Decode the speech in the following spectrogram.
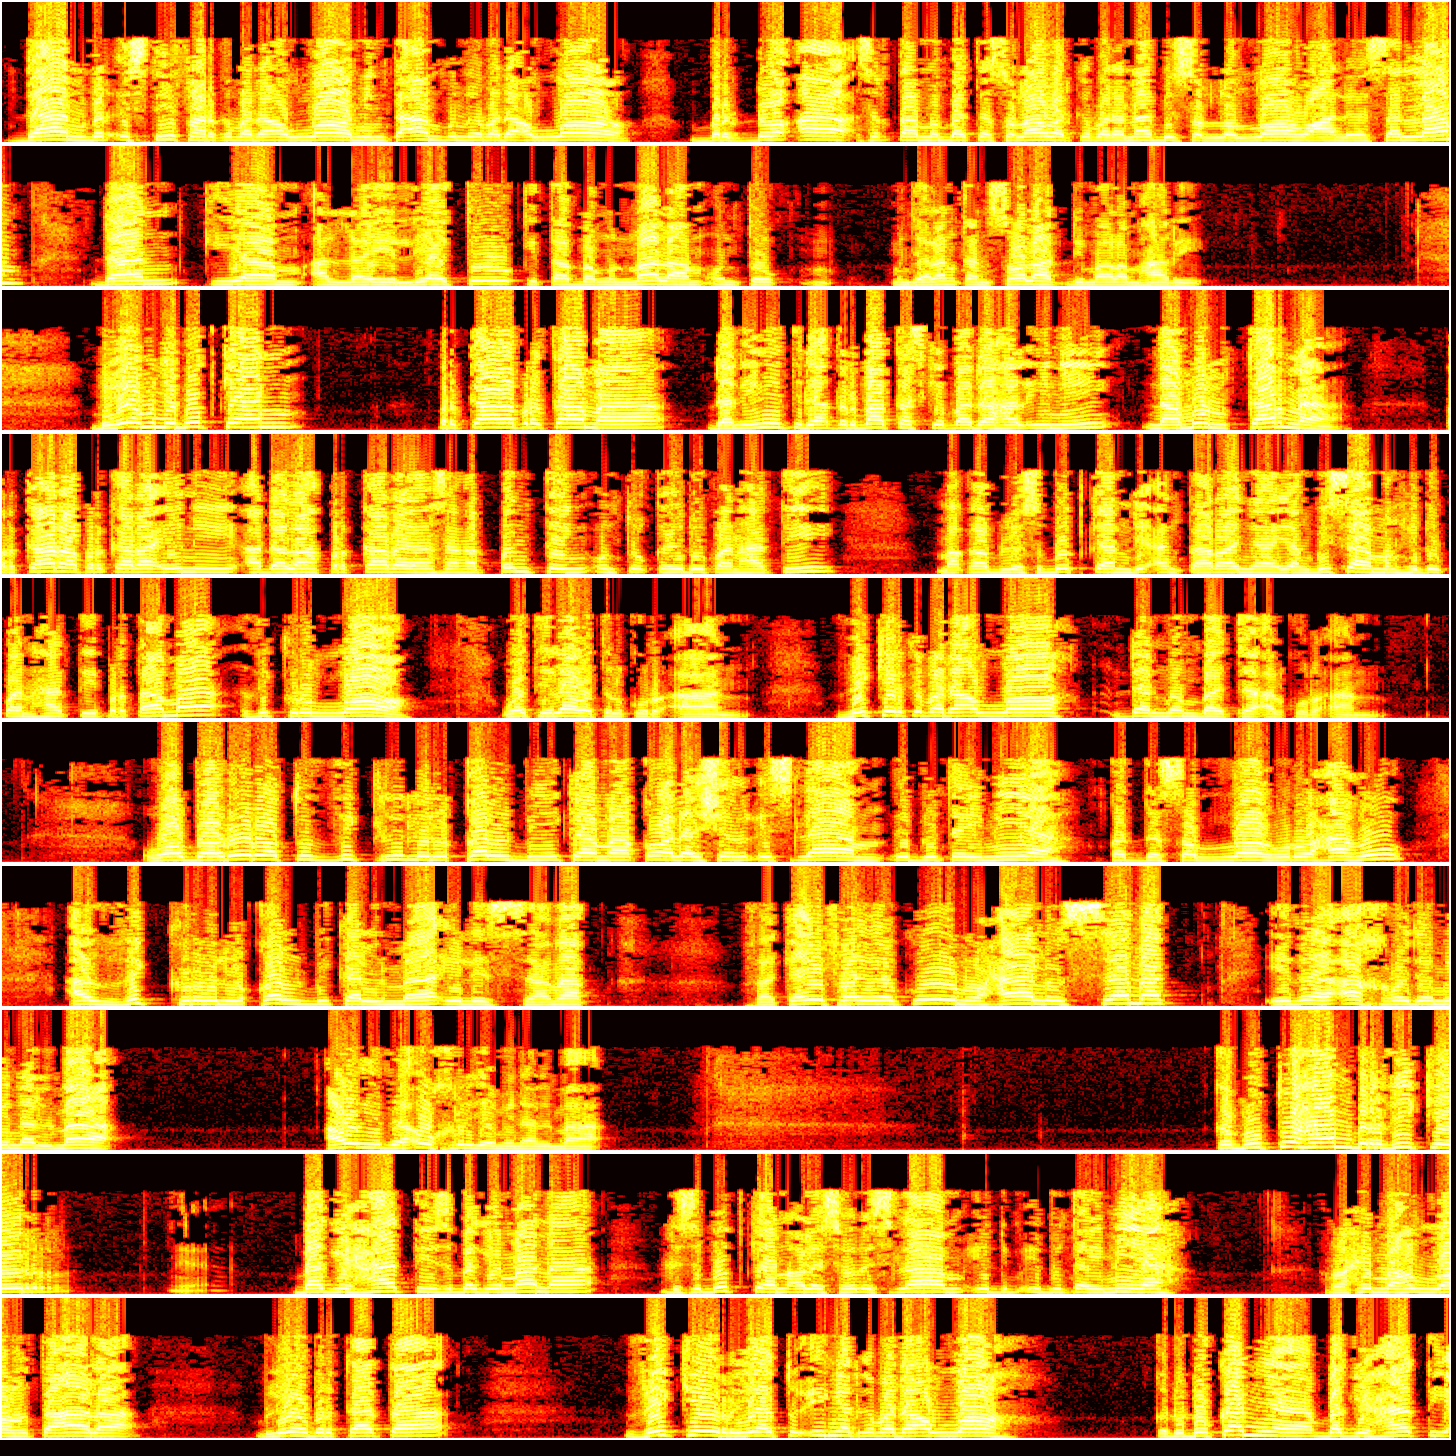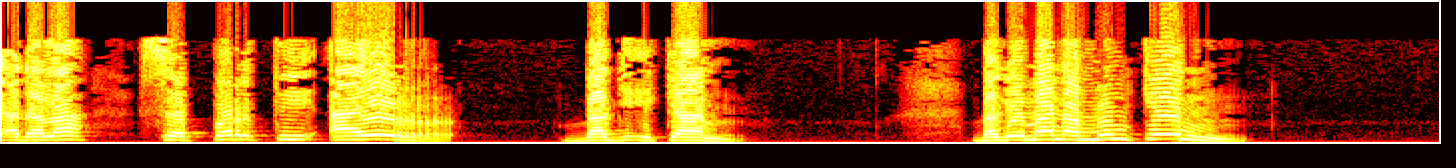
dan beristighfar kepada Allah, minta ampun kepada Allah, berdoa serta membaca salawat kepada Nabi sallallahu alaihi wasallam dan qiyam al-lail yaitu kita bangun malam untuk menjalankan salat di malam hari. Beliau menyebutkan perkara pertama dan ini tidak terbatas kepada hal ini, namun karena perkara-perkara ini adalah perkara yang sangat penting untuk kehidupan hati, maka beliau sebutkan di antaranya yang bisa menghidupkan hati pertama, zikrullah wa tilawatul Quran. Zikir kepada Allah dan membaca Al-Quran. Wa zikri lil qalbi kama qala Syekhul Islam Ibnu Taimiyah qaddasallahu ruhahu az-zikru lil qalbi kal samak فكيف يكون حال السمك إذا أخرج من الماء أو إذا أخرج من الماء kebutuhan berzikir ya, bagi hati sebagaimana disebutkan oleh Syaikhul Islam Ibnu Taimiyah rahimahullahu taala beliau berkata zikir yaitu ingat kepada Allah kedudukannya bagi hati adalah seperti air bagi ikan bagaimana mungkin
